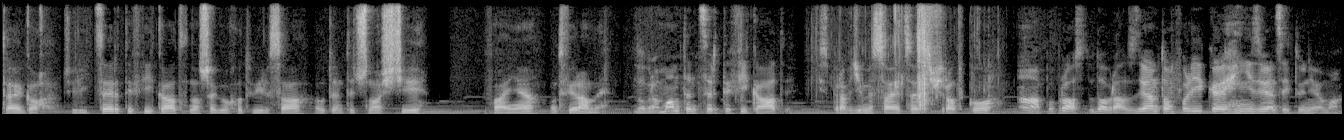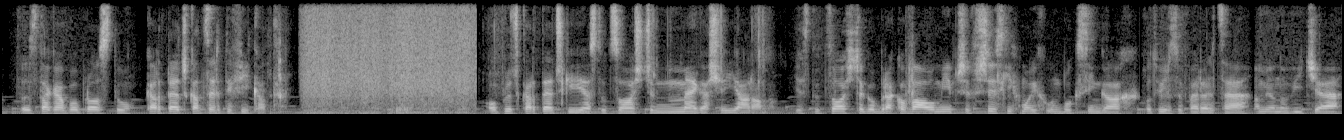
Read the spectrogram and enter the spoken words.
tego, czyli certyfikat naszego Hot Wheelsa autentyczności. Fajnie, otwieramy. Dobra, mam ten certyfikat i sprawdzimy sobie, co jest w środku. A, po prostu, dobra, zdjąłem tą folikę i nic więcej tu nie ma. To jest taka po prostu karteczka, certyfikat. Oprócz karteczki jest tu coś, czym mega się jaram. Jest tu coś, czego brakowało mi przy wszystkich moich unboxingach Hot Wheelsów RLC, a mianowicie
